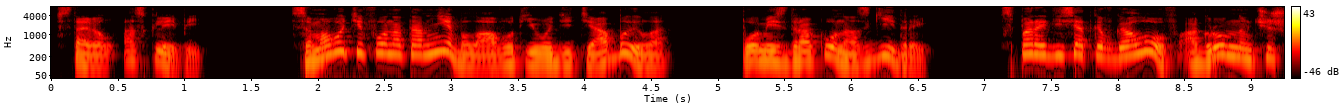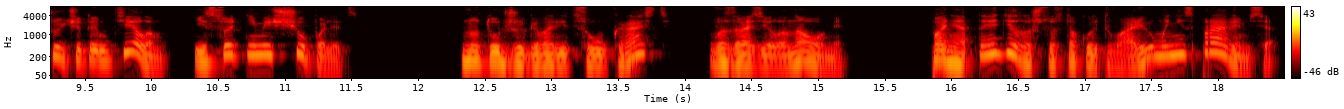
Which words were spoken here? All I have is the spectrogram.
вставил Асклепий. Самого Тифона там не было, а вот его дитя было. Помесь дракона с гидрой с парой десятков голов, огромным чешуйчатым телом и сотнями щупалец. «Но тут же говорится украсть», — возразила Наоми. «Понятное дело, что с такой тварью мы не справимся,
